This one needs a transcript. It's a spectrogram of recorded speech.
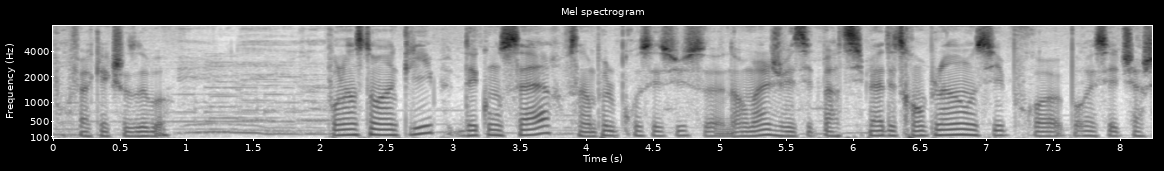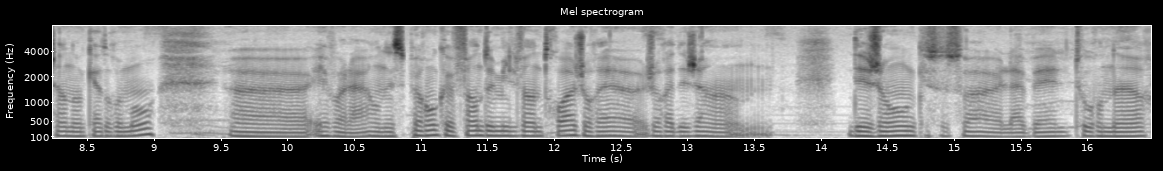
pour faire quelque chose de beau. Pour l'instant, un clip, des concerts, c'est un peu le processus euh, normal. Je vais essayer de participer à des tremplins aussi pour, euh, pour essayer de chercher un encadrement. Euh, et voilà, en espérant que fin 2023, j'aurai déjà des gens, que ce soit label, tourneur,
